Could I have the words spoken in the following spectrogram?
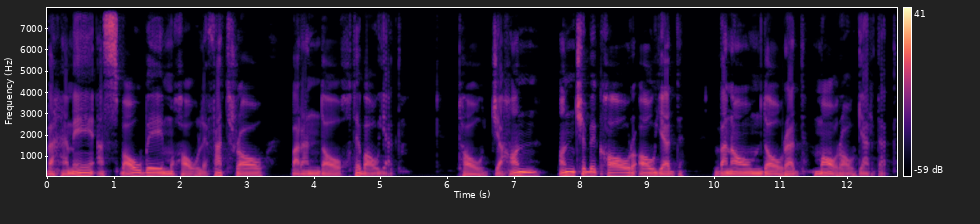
و همه اسباب مخالفت را برانداخته باید تا جهان آنچه به کار آید و نام دارد ما را گردد.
